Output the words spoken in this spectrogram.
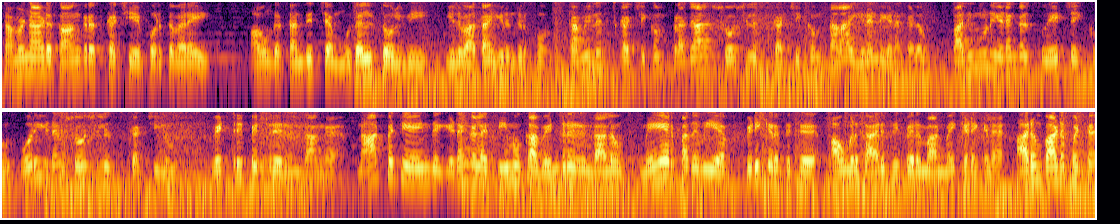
தமிழ்நாடு காங்கிரஸ் கட்சியை பொறுத்தவரை அவங்க சந்திச்ச முதல் தோல்வி இதுவா தான் இருந்திருக்கும். கம்யூனிஸ்ட் கட்சிக்கும் பிரஜா சோசியலிஸ்ட் கட்சிக்கும் தலா இரண்டு இடங்களும் பதிமூணு இடங்கள் சுயேட்சைக்கும் ஒரு இடம் சோசியலிஸ்ட் கட்சியும் வெற்றி பெற்றிருந்தாங்க. நாற்பத்தி ஐந்து இடங்களை திமுக வென்றிருந்தாலும் மேயர் பதவியை பிடிக்கிறதுக்கு அவங்களுக்கு அறுதி பெரும்பான்மை கிடைக்கல. அரும்பாடுபட்டு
